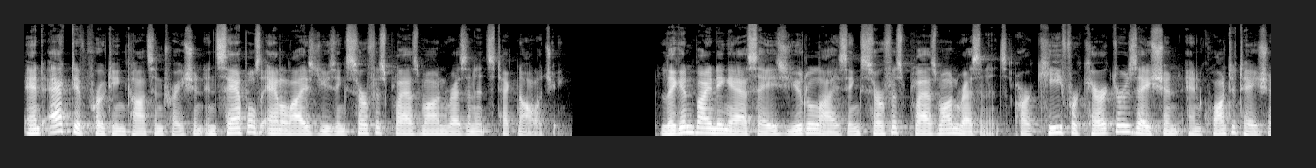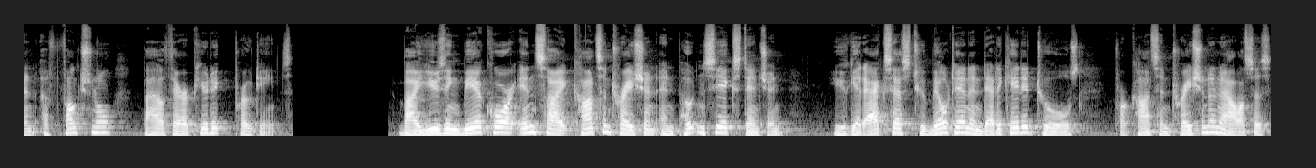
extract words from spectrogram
and active protein concentration in samples analyzed using surface plasmon resonance technology. Ligand binding assays utilizing surface plasmon resonance are key for characterization and quantitation of functional biotherapeutic proteins. By using Biacore Insight concentration and potency extension, you get access to built in and dedicated tools for concentration analysis,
